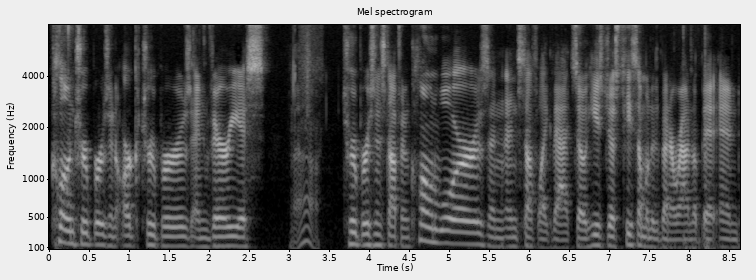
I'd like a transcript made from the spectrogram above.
clone troopers and arc troopers and various Oh. troopers and stuff in Clone Wars and, and stuff like that. So he's just he's someone who's been around a bit and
